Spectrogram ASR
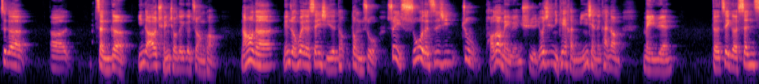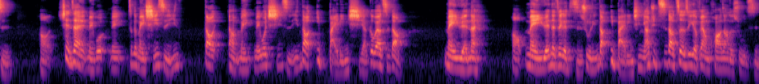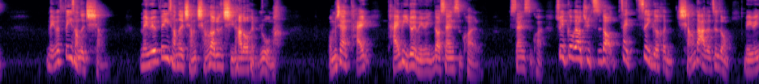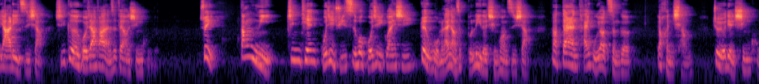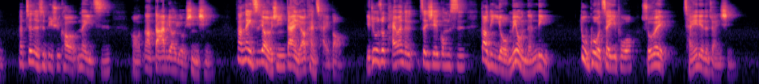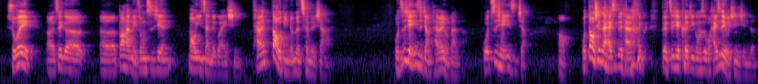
这个呃，整个引导到全球的一个状况。然后呢，联准会的升息的动动作，所以所有的资金就跑到美元去，尤其是你可以很明显的看到美元的这个升值。哦，现在美国美这个美期指已经到啊美美国期指已经到一百零七啊，各位要知道美元呢，哦美元的这个指数已经到一百零七，你要去知道这是一个非常夸张的数字，美元非常的强。美元非常的强，强到就是其他都很弱嘛。我们现在台台币对美元已经到三十块了，三十块。所以各位要去知道，在这个很强大的这种美元压力之下，其实各个国家发展是非常辛苦的。所以，当你今天国际局势或国际关系对我们来讲是不利的情况之下，那当然台股要整个要很强，就有点辛苦。那真的是必须靠内资。哦，那大家比较有信心。那内资要有信心，当然也要看财报。也就是说，台湾的这些公司到底有没有能力度过这一波所谓产业链的转型？所谓呃，这个呃，包含美中之间贸易战的关系，台湾到底能不能撑得下来？我之前一直讲台湾有办法，我之前一直讲，哦，我到现在还是对台湾 的这些科技公司，我还是有信心的。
